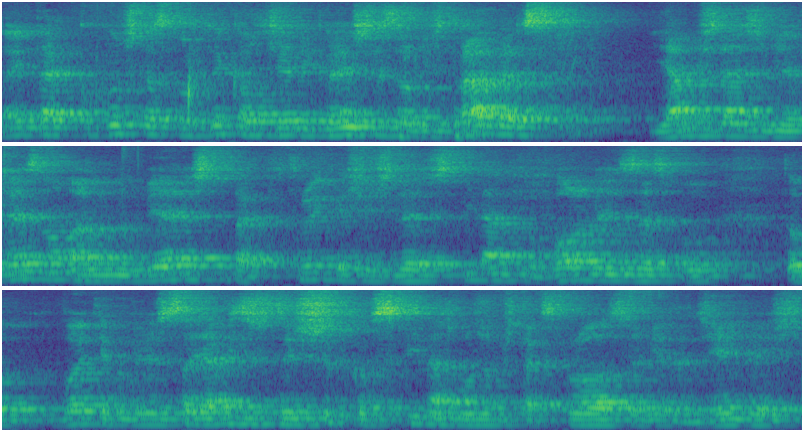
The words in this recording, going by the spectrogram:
no i tak Kukuczka z Kurtyką chcieli koniecznie zrobić trawers. Ja myślałem, że mnie wezmą, ale wiesz, tak w trójkę się źle wspina, to wolny zespół, to Wojtek mówi, wiesz co, ja widzę, że ty szybko wspinasz, może byś tak spróbował sobie jeden dzień wejść.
